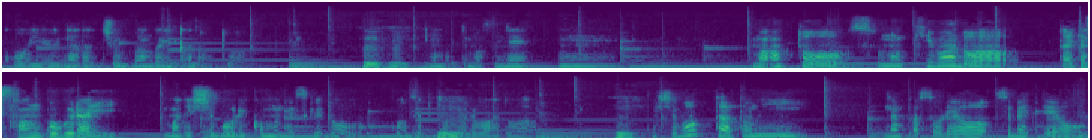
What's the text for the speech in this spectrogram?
こういうなら順番がいいかなとはうんうん。思ってますね。うん。まあ、あと、そのキーワードは大体3個ぐらいまで絞り込むんですけど、コンセプトになるワードは。うんで絞った後に、なんかそれを全てを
